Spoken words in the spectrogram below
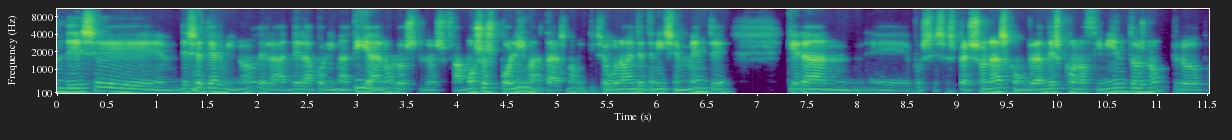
de ese, de ese término, de la, de la polimatía, ¿no? los, los famosos polímatas, ¿no? que seguramente tenéis en mente, que eran eh, pues esas personas con grandes conocimientos, ¿no? pero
